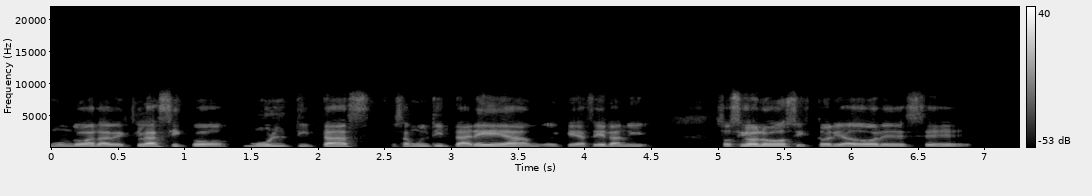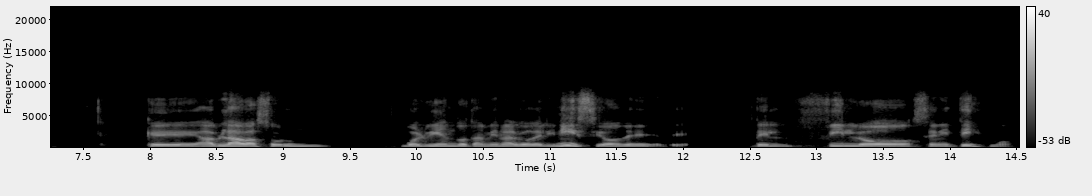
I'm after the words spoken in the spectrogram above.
mundo árabe clásico, multitask, o sea, multitarea, que eran sociólogos, historiadores, que hablaba sobre un, volviendo también algo del inicio de, del filosemitismo,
